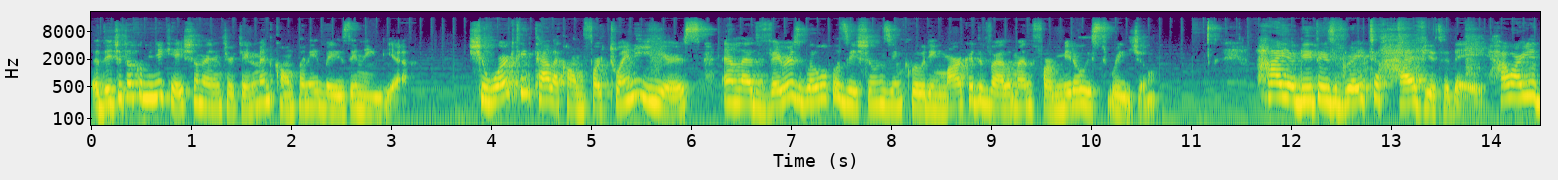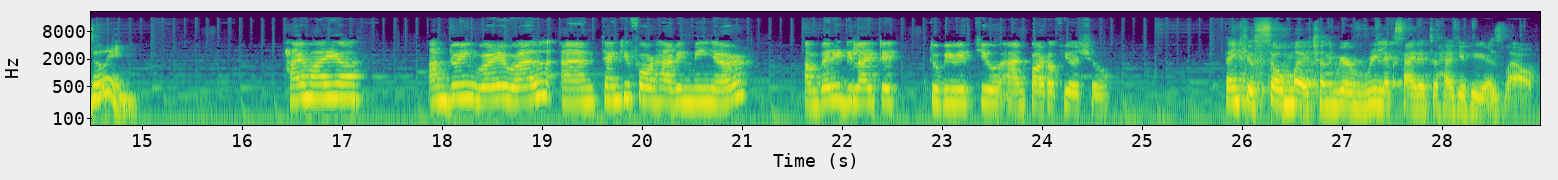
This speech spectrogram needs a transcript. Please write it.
a digital communication and entertainment company based in India. She worked in telecom for 20 years and led various global positions, including market development for Middle East region. Hi, Yogita, it's great to have you today. How are you doing? Hi, Maria. I'm doing very well, and thank you for having me here. I'm very delighted to be with you and part of your show. Thank you so much, and we're really excited to have you here as well.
